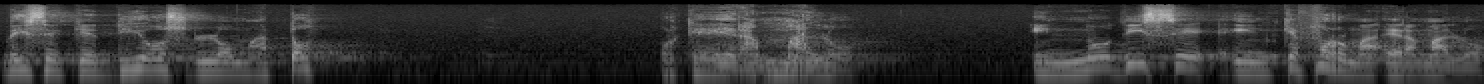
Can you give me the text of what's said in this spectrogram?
Dice que Dios lo mató porque era malo. Y no dice en qué forma era malo,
